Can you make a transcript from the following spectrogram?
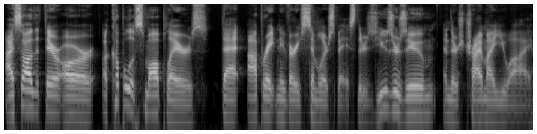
I saw that there are a couple of small players that operate in a very similar space. There's UserZoom and there's TryMyUI.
